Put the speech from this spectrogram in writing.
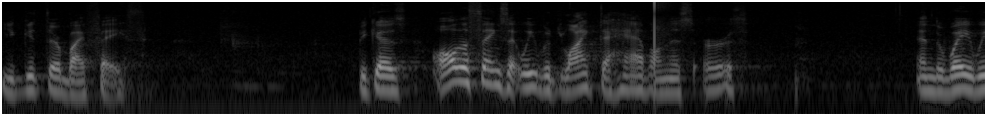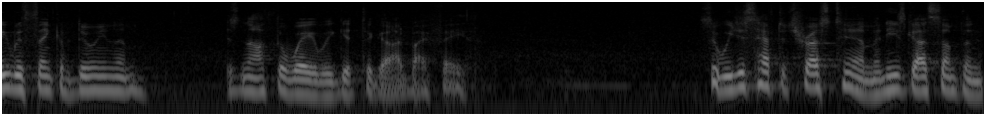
you get there by faith. Because all the things that we would like to have on this earth and the way we would think of doing them is not the way we get to God by faith. So we just have to trust Him, and He's got something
